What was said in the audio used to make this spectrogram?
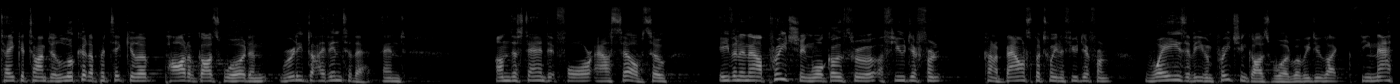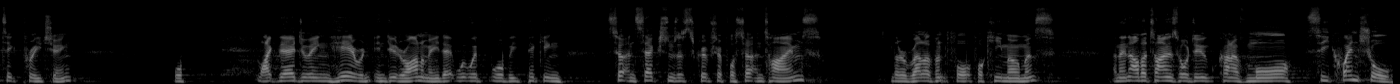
take a time to look at a particular part of God's word and really dive into that and understand it for ourselves? So, even in our preaching, we'll go through a few different kind of bounce between a few different ways of even preaching God's word, where we do like thematic preaching, like they're doing here in, Deuteronomy, that we, we'll be picking certain sections of scripture for certain times that are relevant for, for key moments. And then other times we'll do kind of more sequential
